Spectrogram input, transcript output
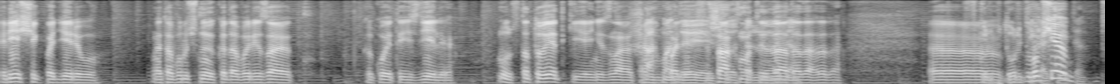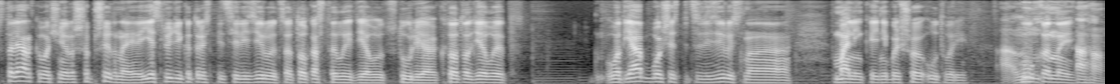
резчик по дереву. Это вручную, когда вырезают какое-то изделие. Ну, статуэтки, я не знаю, там шахматы, шахматы, да, да, да, да, да. Э, Скульптурки Вообще, столярка очень обширная. Есть люди, которые специализируются, только столы делают, стулья. Кто-то делает... Вот я больше специализируюсь на маленькой небольшой утвари. А, ну, кухонной. Ага.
